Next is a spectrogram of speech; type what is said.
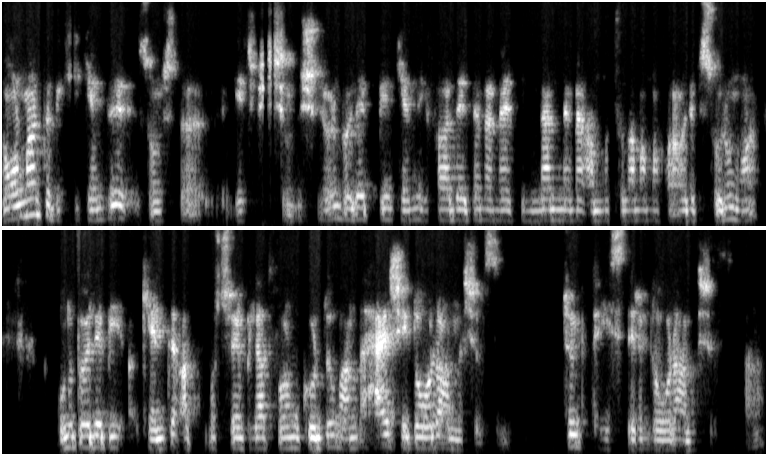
normal tabii ki kendi sonuçta geçmişimi düşünüyorum. Böyle bir kendini ifade edememe, dinlenmeme, anlatılamama falan öyle bir sorun var. Onu böyle bir kendi atmosferin platformu kurduğum anda her şey doğru anlaşılsın. Tüm hislerim doğru anlaşılsın falan.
